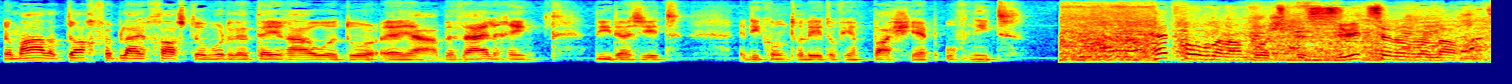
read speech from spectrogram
Normale dagverblijfgasten worden daar tegengehouden door eh, ja, beveiliging die daar zit. En die controleert of je een pasje hebt of niet. Het volgende land wordt Zwitserland.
